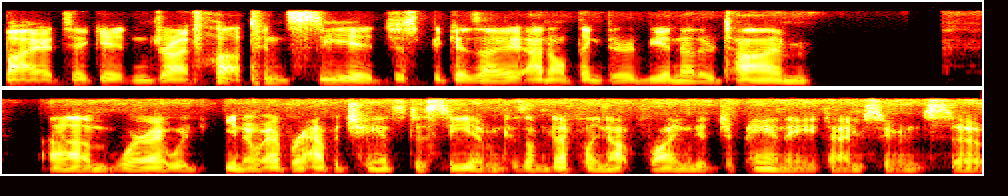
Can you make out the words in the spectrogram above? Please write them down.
buy a ticket and drive up and see it just because I, I don't think there would be another time um, where I would, you know, ever have a chance to see him because I'm definitely not flying to Japan anytime soon. So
